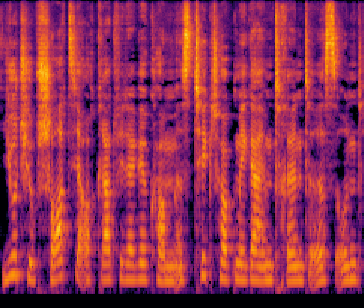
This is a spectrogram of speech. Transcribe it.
YouTube Shorts ja auch gerade wieder gekommen ist, TikTok mega im Trend ist und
